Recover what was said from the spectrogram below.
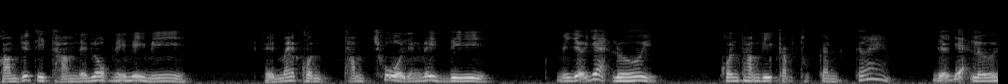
ความยุติธรรมในโลกนี้ไม่มี เห็นไหมคนทำชั่วยังได้ดี มีเยอะแยะเลย คนทำดีกับถูกกันแกล้ง เยอะแยะเลย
